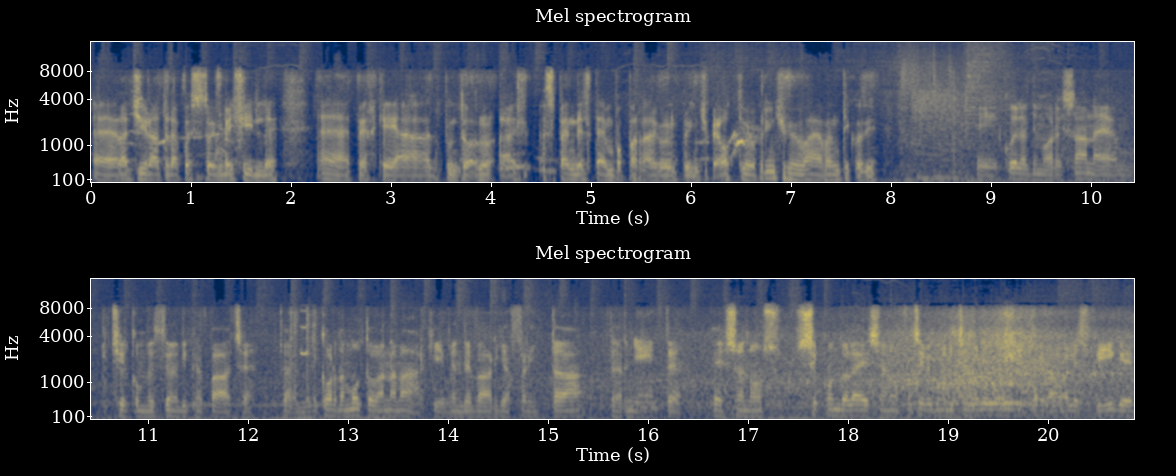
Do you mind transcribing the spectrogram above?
eh, raggirate da questo imbecille eh, perché ha, appunto eh, spende il tempo a parlare con il principe. Ottimo principe, vai avanti così. E quella di Morissan è una circonvenzione di capace, cioè mi ricorda molto Vanna Marchi, vendeva aria fritta per niente e se non, secondo lei se non facevi come diceva lui ti arrivavano le sfighe,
